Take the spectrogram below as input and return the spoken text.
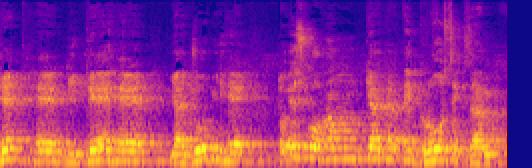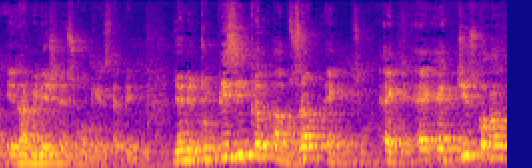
डेथ है डीके है या जो भी है तो इसको हम क्या करते हैं? ग्रोस एग्ज़ाम एग्जामिनेशन इसको कह सकते हैं। यानी टू फ़िज़िकल ऑब्ज़र्व एक, चीज़ को हम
